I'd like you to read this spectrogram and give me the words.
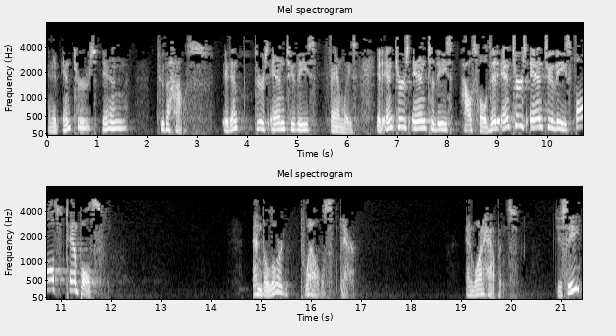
And it enters in to the house. It enters into these families. It enters into these households. It enters into these false temples. And the Lord dwells there. And what happens? Do you see?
